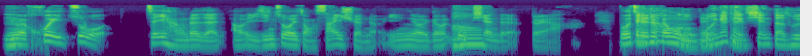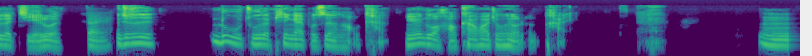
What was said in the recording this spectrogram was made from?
因为会做这一行的人哦，已经做一种筛选了，已经有一个路线的，哦、对啊。不过这个就跟我们、欸我，我应该可以先得出一个结论，对，那就是露珠的片应该不是很好看，因为如果好看的话，就会有人拍。嗯，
